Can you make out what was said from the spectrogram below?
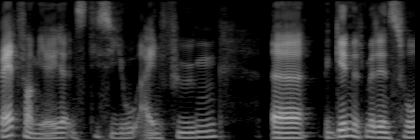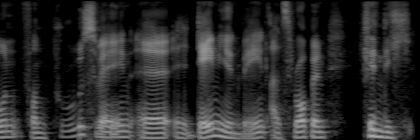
Bat-Familie ins DCU einfügen. Äh, beginnt mit dem Sohn von Bruce Wayne, äh, Damian Wayne als Robin, finde ich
